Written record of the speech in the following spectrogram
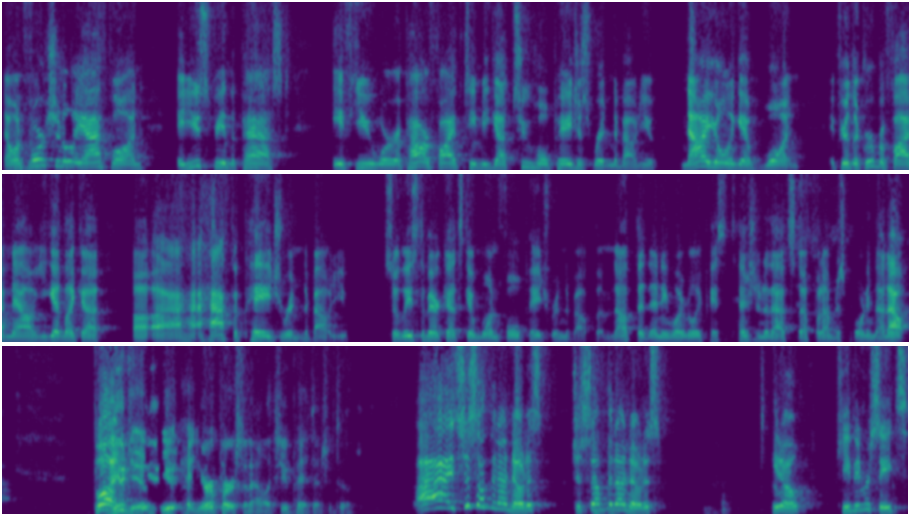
Now, mm-hmm. unfortunately, Athlon, it used to be in the past, if you were a Power Five team, you got two whole pages written about you. Now you only get one. If you're the group of five now, you get like a, a, a half a page written about you. So at least the Bearcats get one full page written about them. Not that anyone really pays attention to that stuff, but I'm just pointing that out. But you do. You you're a person, Alex. You pay attention to it. Uh, it's just something I noticed. Just something I noticed. You know, keeping receipts.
